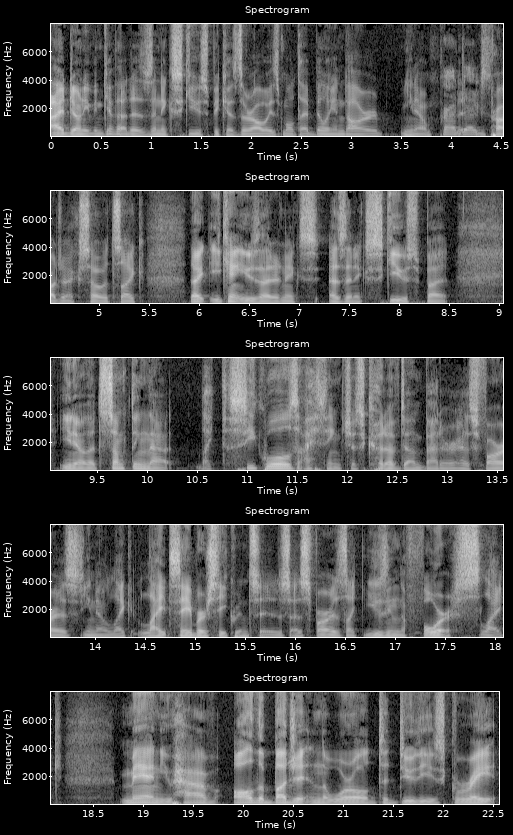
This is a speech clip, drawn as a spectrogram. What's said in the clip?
I don't even give that as an excuse because they're always multi-billion dollar, you know, Projects. projects. So it's like, like you can't use that an ex- as an excuse, but you know, that's something that like the sequels I think just could have done better as far as, you know, like lightsaber sequences, as far as like using the force, like man, you have all the budget in the world to do these great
